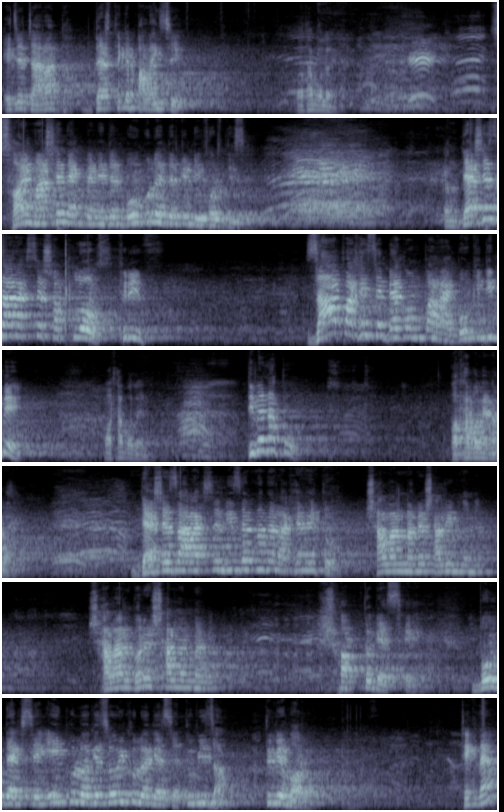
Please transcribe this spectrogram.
এই যে যারা দেশ থেকে পালাইছে, কথা বলেন ছয় মাসে দেখবেন এদের বউগুলো এদেরকে ডিভোর্স দিছে। কারণ দেশে যা রাখছে সব ক্লোজ ফ্রিজ যা পাঠাইছে বেগম পাড়ায়, বউ কি দিবে? কথা বলেন। দিবে না তো। কথা বলে না ভাই। দেশে যা রাখছে নিজের নামে রাখে নাই তো। শালার নামে শালির নামে। শালার ঘরে শালার নামে। সব তো গেছে। বউ দেখছে এই কুলো গেছে ওই কুলো গেছে তুমি যাও তুমি বড় ঠিক না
